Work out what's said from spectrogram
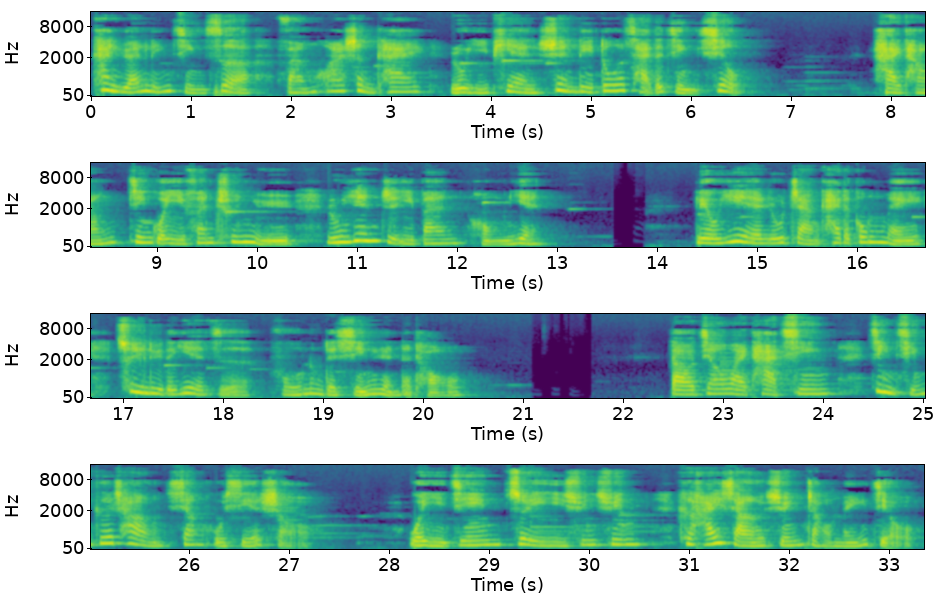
看园林景色，繁花盛开，如一片绚丽多彩的锦绣。海棠经过一番春雨，如胭脂一般红艳。柳叶如展开的宫眉，翠绿的叶子。拂弄着行人的头，到郊外踏青，尽情歌唱，相互携手。我已经醉意醺醺，可还想寻找美酒。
